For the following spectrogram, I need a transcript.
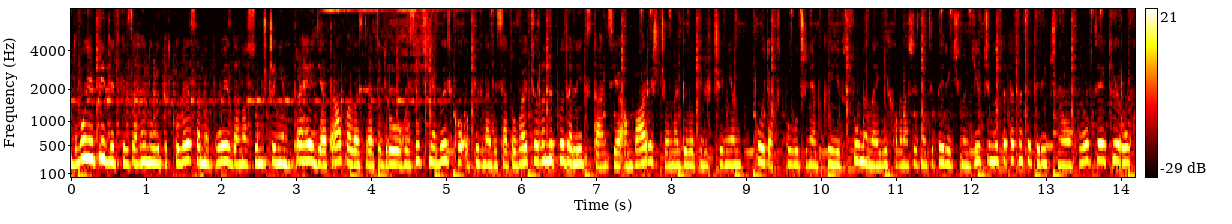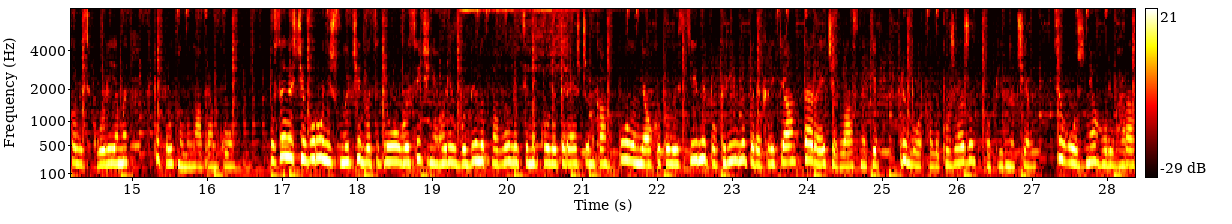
Двоє підлітків загинули під колесами поїзда на Сумщині. Трагедія трапилась 22 січня близько о пів на 10 вечора неподалік станції Амбари, що на Білопільщині. Потяг з полученням Київ-Суми наїхав на 16-річну дівчину та 15-річного хлопця, які рухались коліями в попутному напрямку. У селищі Вороніж вночі 22 січня горів будинок на вулиці Миколи Терещенка. Полум'я охопили стіни, покрівлю, перекриття та речі власників. Приборкали пожежу опівночі. Цього ж дня горів гараж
